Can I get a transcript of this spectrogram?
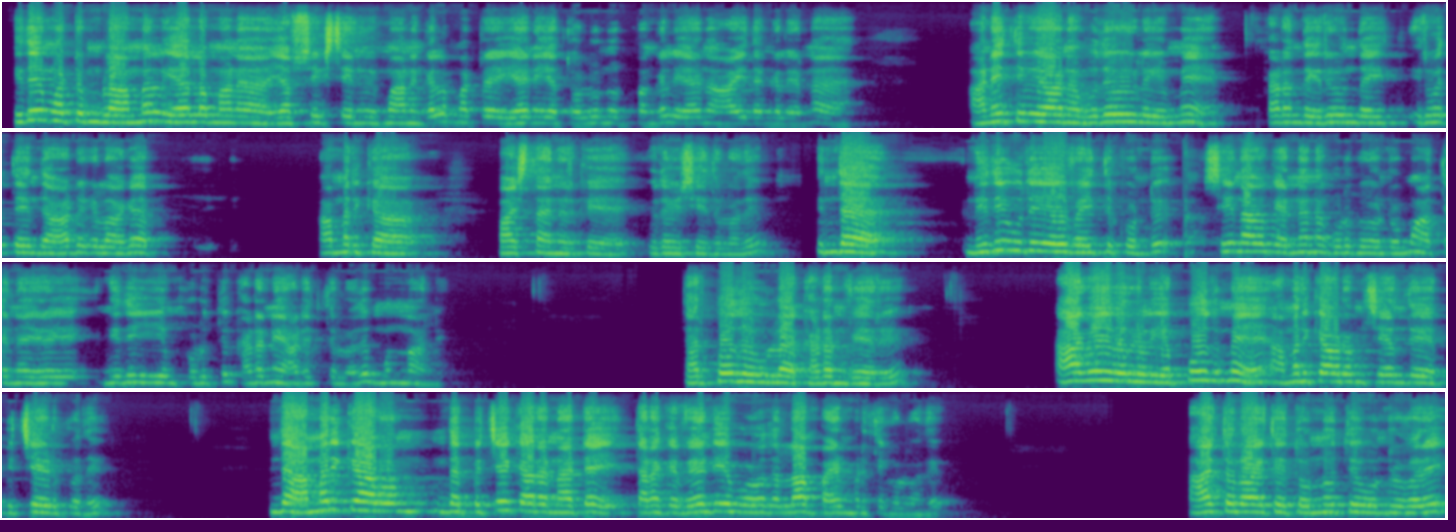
இதே மட்டும் இல்லாமல் ஏராளமான எஃப் சிக்ஸ்டீன் விமானங்கள் மற்ற ஏனைய தொழில்நுட்பங்கள் ஏன ஆயுதங்கள் என அனைத்து வகையான உதவிகளையுமே கடந்த இருபத்தை இருபத்தைந்து ஆண்டுகளாக அமெரிக்கா பாகிஸ்தானிற்கு உதவி செய்துள்ளது. இந்த நிதி உதவியை வைத்துக்கொண்டு சீனாவுக்கு என்னென்ன கொடுக்க வேண்டுமோ அத்தனை நிதியையும் கொடுத்து கடனை அடைத்துள்ளது முன்னாள் தற்போது உள்ள கடன் வேறு. ஆகவே இவர்கள் எப்போதுமே அமெரிக்காவிடம் சேர்ந்து பிச்சை எடுப்பது. இந்த அமெரிக்காவும் இந்த பிச்சைக்கார நாட்டை தனக்கு வேண்டிய போதெல்லாம் பயன்படுத்திக் கொள்வது. ஆயிரத்தி தொள்ளாயிரத்தி தொண்ணூற்றி ஒன்று வரை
